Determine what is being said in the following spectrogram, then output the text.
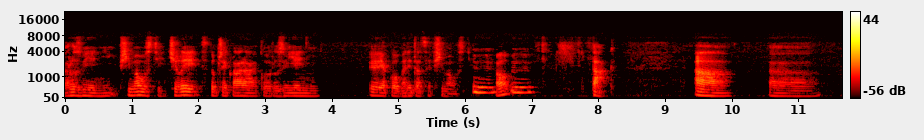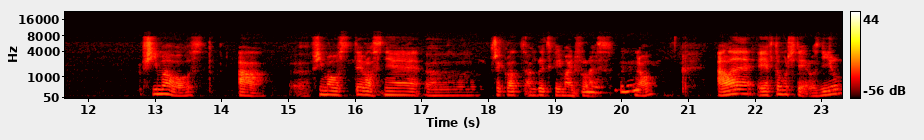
rozvíjení všímavosti, čili se to překládá jako rozvíjení, eh, jako meditace všímavosti. Mm. No? Mm. Tak. A uh, všímavost a všímavost je vlastně překlad anglický mindfulness. Mm-hmm. No. Ale je v tom určitý rozdíl,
